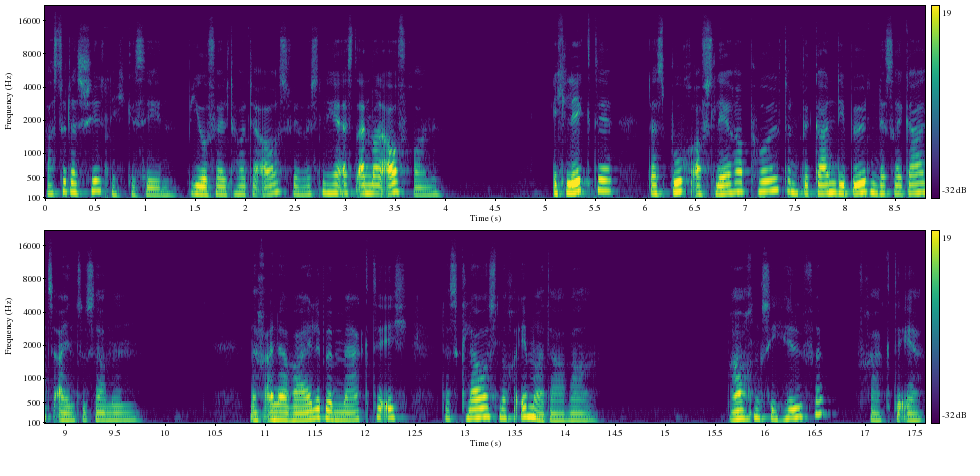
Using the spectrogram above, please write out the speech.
hast du das Schild nicht gesehen? Bio fällt heute aus, wir müssen hier erst einmal aufräumen. Ich legte das Buch aufs Lehrerpult und begann die Böden des Regals einzusammeln. Nach einer Weile bemerkte ich, dass Klaus noch immer da war. Brauchen Sie Hilfe? fragte er.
